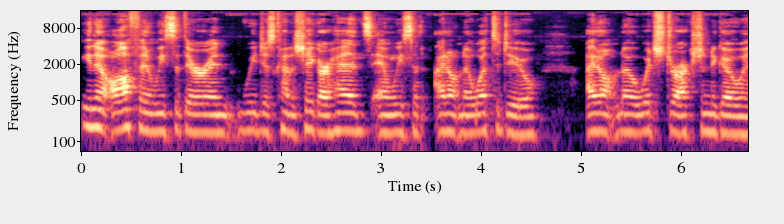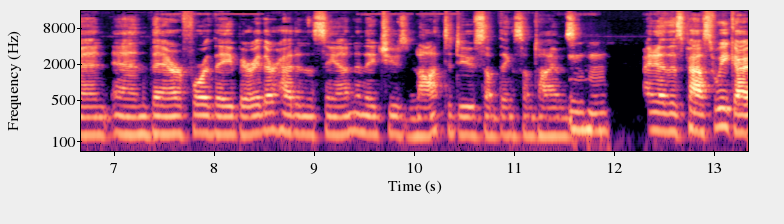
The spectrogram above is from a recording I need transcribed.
you know, often we sit there and we just kind of shake our heads and we said, I don't know what to do. I don't know which direction to go in. And therefore they bury their head in the sand and they choose not to do something sometimes. Mm-hmm. I know this past week I,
